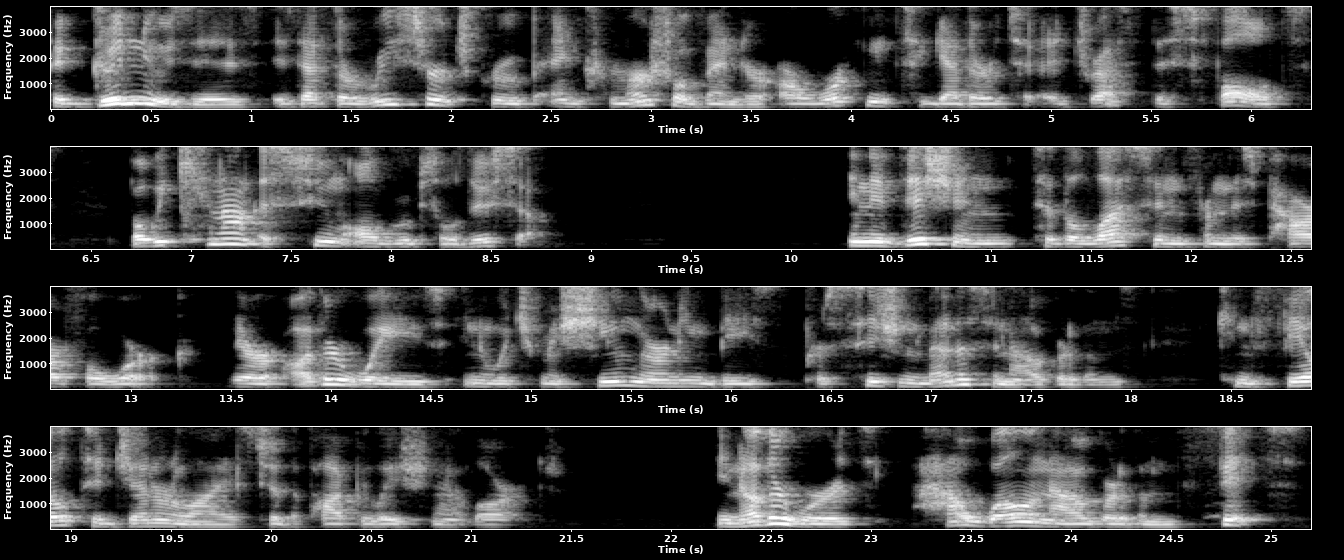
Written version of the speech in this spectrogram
The good news is, is that the research group and commercial vendor are working together to address this fault, but we cannot assume all groups will do so. In addition to the lesson from this powerful work, there are other ways in which machine learning based precision medicine algorithms can fail to generalize to the population at large. In other words, how well an algorithm fits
